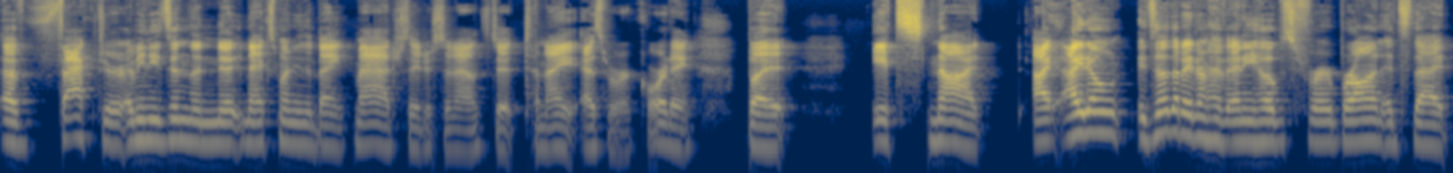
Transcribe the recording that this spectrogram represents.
a factor. I mean, he's in the next Money in the Bank match. They just announced it tonight as we're recording, but it's not. I I don't. It's not that I don't have any hopes for Braun. It's that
